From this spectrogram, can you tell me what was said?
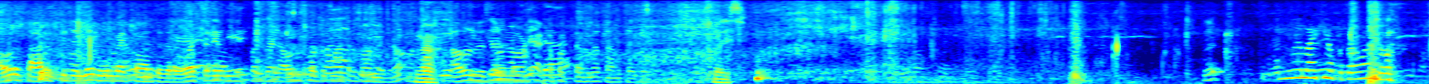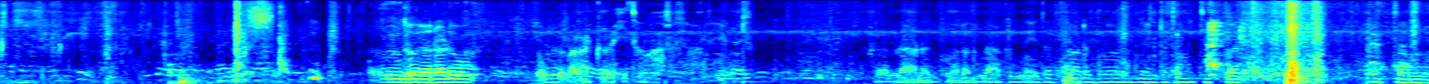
ಅವರು ಸಾವಿರ ರೂಪಾಯಿದಲ್ಲಿ ನೂರು ಬ್ಯಾಗ್ ವರ್ಷದಲ್ಲಿ ಒಂದು ಇಪ್ಪತ್ತು ಬ್ಯಾಗ್ ಅವ್ರ ಕೊಟ್ಟು ಮಾತ್ರ ತಗೊಂಡಿದ್ರು. ಹಾಂ. ಅವ್ರ ರಿಸಲ್ಟ್ ನೋಡಿ ಇದ್ದಾರೆ. ಸರಿ ಒಂದು ಎರಡು ಮೂರು ನಾಲ್ಕು ಐದು ಆರು ಏಳು ಎಂಟು ಹನ್ನೆರಡು ಹದಿಮೂರು ಹದಿನಾಲ್ಕು ಹದಿನೈದು ಹದಿನಾರು ಹದಿನೇಳು ಹದಿನೆಂಟು ಹತ್ತೊಂಬತ್ತು ಇಪ್ಪತ್ತು ಇಪ್ಪತ್ತೊಂದು.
